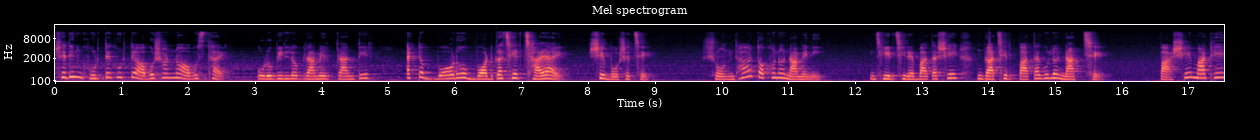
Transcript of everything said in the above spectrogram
সেদিন ঘুরতে ঘুরতে অবসন্ন অবস্থায় উরুবিল্ল গ্রামের প্রান্তের একটা বড় বটগাছের ছায়ায় সে বসেছে। সন্ধ্যা তখনও নামেনি। ঝিরঝিরে বাতাসে গাছের পাতাগুলো নাচছে। পাশে মাঠে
